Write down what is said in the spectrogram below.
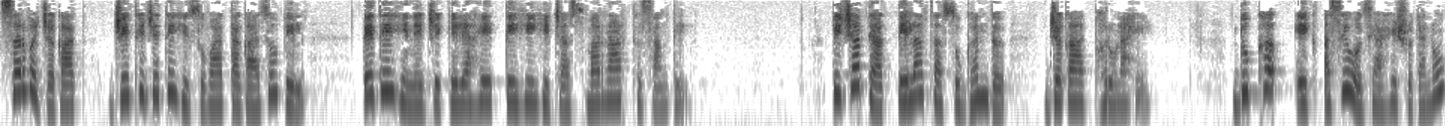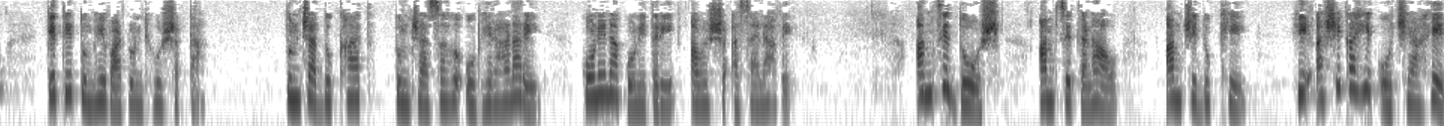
सर्व जगात जेथे जेथे ही सुवार्ता गाजवतील तेथे हिने जे केले आहे तेही हिच्या स्मरणार्थ सांगतील. तिच्या त्या तेलाचा सुगंध जगात भरून आहे. दुःख एक असे ओझे आहे श्रोत्यानो की ते तुम्ही वाटून घेऊ शकता. तुमच्या दुःखात तुमच्यासह उभे राहणारे कोणी ना कोणीतरी अवश्य असायला हवे. आमचे दोष आमचे तणाव आमची दुःखे ही अशी काही ओछी आहेत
